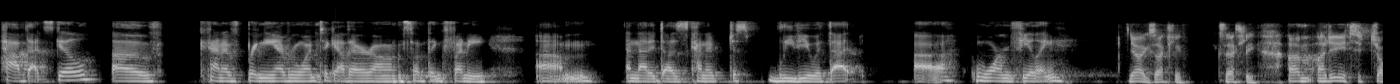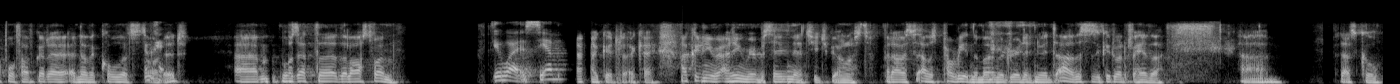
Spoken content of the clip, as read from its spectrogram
have that skill of kind of bringing everyone together on something funny. Um, and that it does kind of just leave you with that uh, warm feeling. Yeah, exactly. Exactly. Um, I do need to drop off. I've got a, another call that started. Okay. Um, was that the, the last one? It was. Yep. Oh, good. Okay. I couldn't even. I didn't remember saying that to you, to be honest. But I was. I was probably in the moment read it and went, "Oh, this is a good one for Heather." Um, that's cool.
